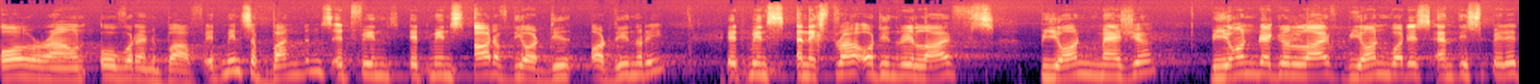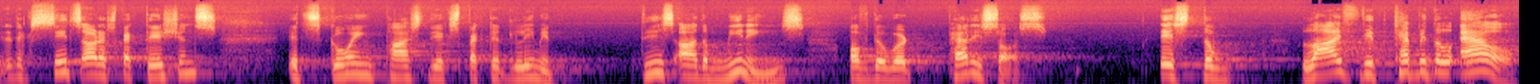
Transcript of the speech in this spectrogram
all around, over and above. It means abundance, it means, it means out of the ordinary, it means an extraordinary life beyond measure, beyond regular life, beyond what is anticipated. It exceeds our expectations. It's going past the expected limit. These are the meanings of the word perissos is the life with capital L.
